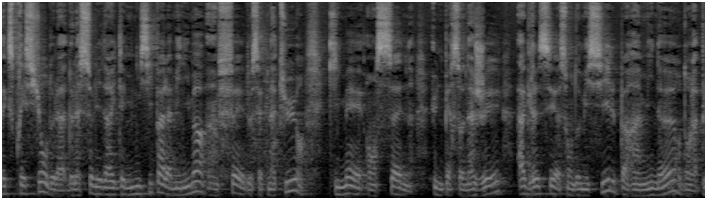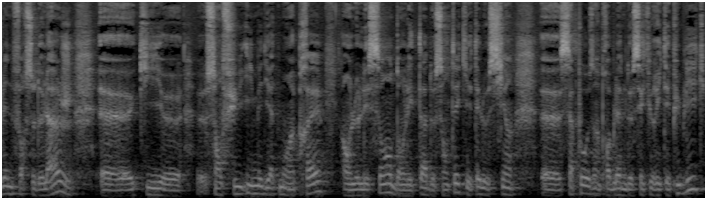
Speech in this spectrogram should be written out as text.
expression de la, solidarité municipale à minima, un fait de cette nature qui met en scène une personne âgée agressée à son domicile par un mineur dans la pleine force de l'âge euh, qui euh, s'enfuit immédiatement après en le laissant dans l'état de santé qui était le sien. Euh, ça pose un problème de sécurité publique.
